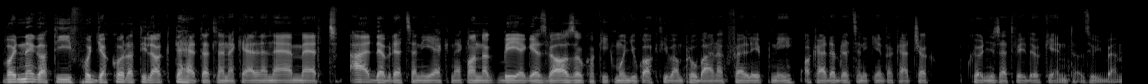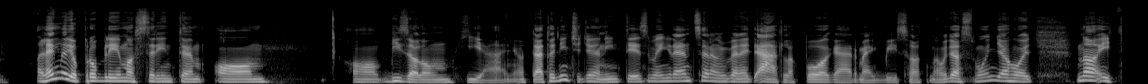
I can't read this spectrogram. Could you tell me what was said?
vagy negatív, hogy gyakorlatilag tehetetlenek ellene, mert áldebrecenieknek vannak bélyegezve azok, akik mondjuk aktívan próbálnak fellépni, akár debreceniként, akár csak környezetvédőként az ügyben? A legnagyobb probléma szerintem a, a bizalom hiánya. Tehát, hogy nincs egy olyan intézményrendszer, amiben egy átlag polgár megbízhatna, hogy azt mondja, hogy na, itt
